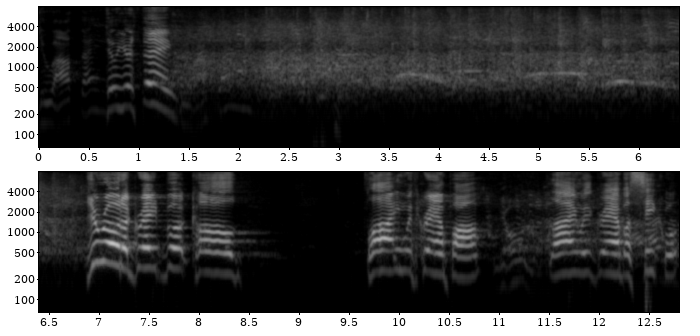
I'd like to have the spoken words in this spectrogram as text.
do our thing. Do your thing. Do our thing. You wrote a great book called Flying with Grandpa. Oh, yeah. Flying with Grandpa sequel.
